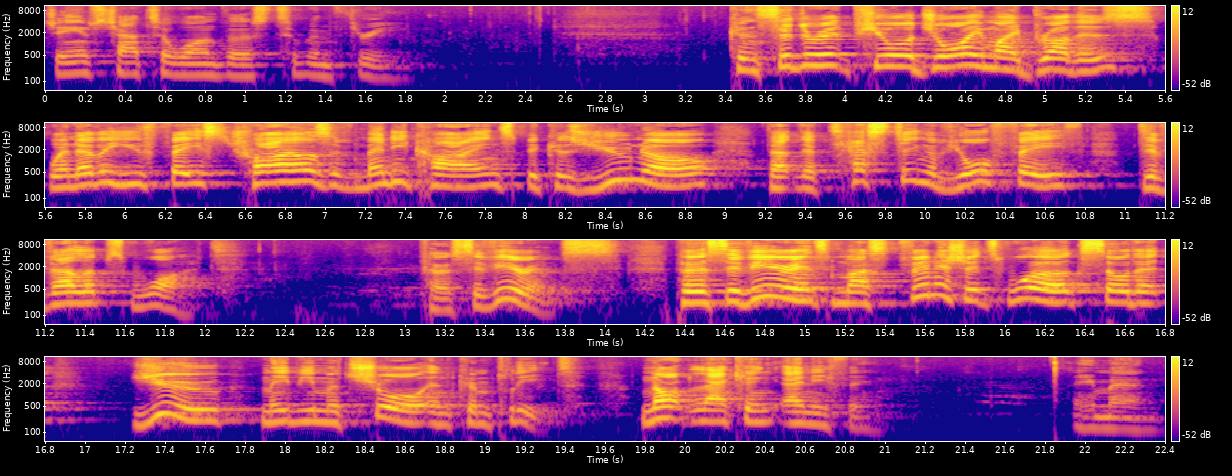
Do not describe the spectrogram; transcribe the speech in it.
James chapter 1, verse 2 and 3. Consider it pure joy, my brothers, whenever you face trials of many kinds, because you know that the testing of your faith develops what? Perseverance. Perseverance must finish its work so that you may be mature and complete, not lacking anything. Amen.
